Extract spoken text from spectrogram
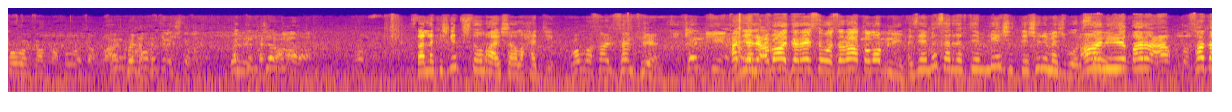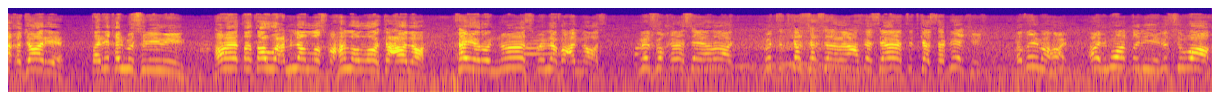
قوة الله قوة الله كل حد يشتغل. كل حد صار لك إيش قد تشتغل هاي الشغلة حجي؟ والله صار لي سنتين. سنتين. حتى العباده رئيس الوزراء طلبني. زين بس افهم ليش انت؟ شنو مجبور أني؟ طرع صدقه جارية. طريق المسلمين. هاي تطوع من الله سبحانه الله تعالى خير الناس من نفع الناس. للفقراء سيارات. بتتكسر سيارة واحدة سيارة تتكسر. ليش إيش؟ عظيمة هاي. هاي المواطنين السواق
